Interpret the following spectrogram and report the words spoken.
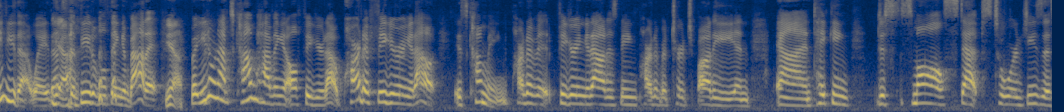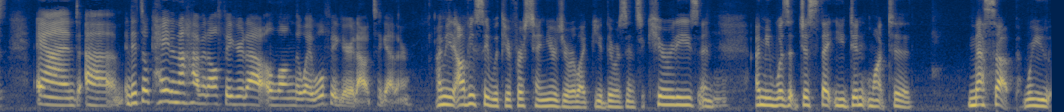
leave you that way. That's Yeah. the beautiful thing about it. Yeah. But you don't have to come having it all figured out. Part of figuring it out is coming. Part of it, figuring it out, is being part of a church body and and taking just small steps toward Jesus. And um, and it's okay to not have it all figured out along the way. We'll figure it out together. I mean, obviously, with your first 10 years, you were like, you, there was insecurities. And I mean, was it just that you didn't want to mess up? Were you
